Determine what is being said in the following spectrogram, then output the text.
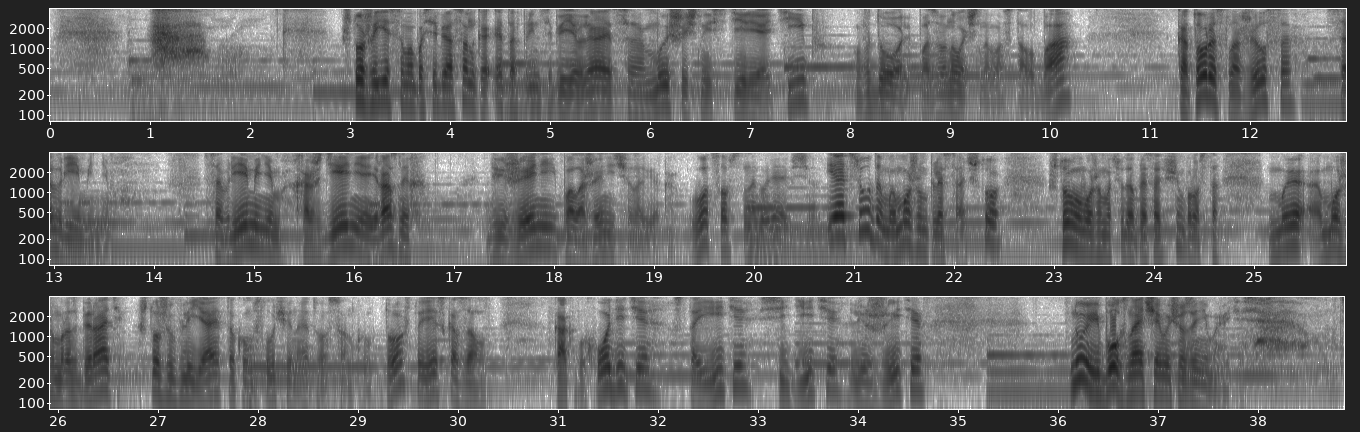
Что же есть сама по себе осанка? Это, в принципе, является мышечный стереотип вдоль позвоночного столба, который сложился со временем. Со временем хождения и разных движений, положений человека. Вот, собственно говоря, и все. И отсюда мы можем плясать. Что, что мы можем отсюда плясать? Очень просто. Мы можем разбирать, что же влияет в таком случае на эту осанку. То, что я и сказал. Как вы ходите, стоите, сидите, лежите. Ну и бог знает, чем еще занимаетесь.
